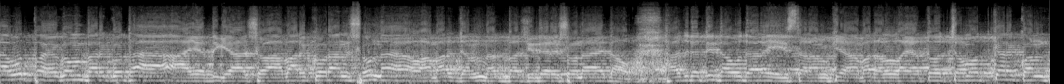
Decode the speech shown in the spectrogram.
দাউদ পয়গম্বর কোথায়? এদিকে আসো আমার কোরআন শোনাও, আমার জান্নাতবাসীদের শোনায় দাও। হযরতে দাউদ আলাইহিস সালামকে আমার আল্লাহ এত চমৎকার কণ্ঠ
